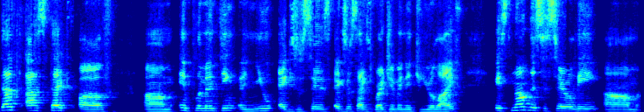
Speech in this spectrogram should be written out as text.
that aspect of um, implementing a new exercise exercise regimen into your life, it's not necessarily um,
